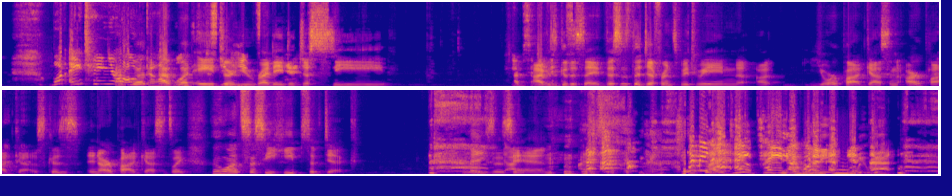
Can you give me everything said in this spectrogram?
what 18 year old girl? at what wants to age are you ready to just see? I, I was going to say this is the difference between uh, your podcast and our podcast because in our podcast it's like who wants to see heaps of dick raise his I- hand. I mean, I do at 18, I. I wouldn't admit we- we- that. I,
